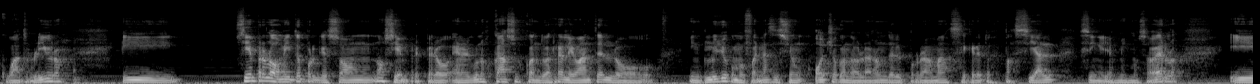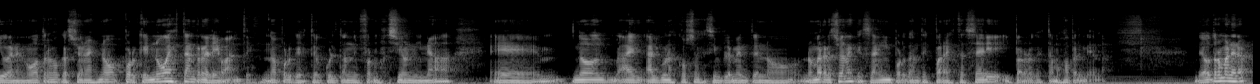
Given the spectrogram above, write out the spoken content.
cuatro libros y siempre lo omito porque son, no siempre, pero en algunos casos cuando es relevante lo incluyo, como fue en la sesión 8 cuando hablaron del programa secreto espacial sin ellos mismos saberlo. Y bueno, en otras ocasiones no, porque no es tan relevante, no porque esté ocultando información ni nada. Eh, no, hay algunas cosas que simplemente no, no, me resuenan que sean importantes para esta serie y para lo que estamos aprendiendo. De otra manera,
